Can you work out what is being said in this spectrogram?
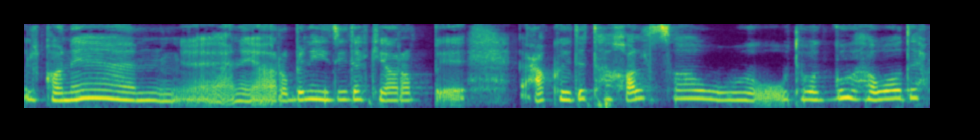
القناة يعني يا ربنا يزيدك يا رب عقيدتها خالصة وتوجهها واضح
